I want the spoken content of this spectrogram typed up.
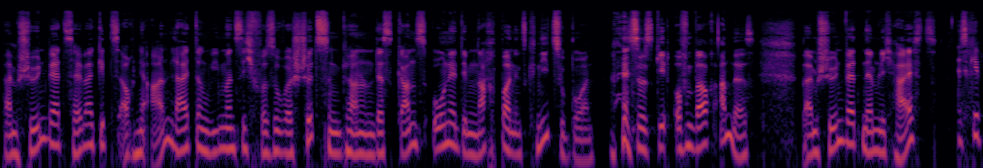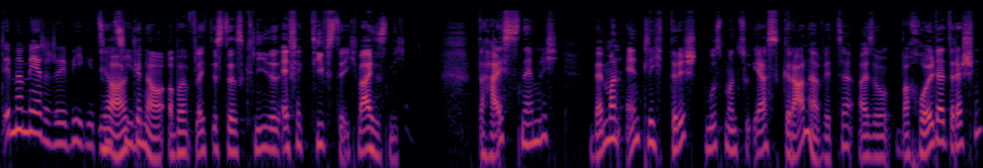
Beim Schönwert selber gibt es auch eine Anleitung, wie man sich vor sowas schützen kann und das ganz ohne dem Nachbarn ins Knie zu bohren. Also es geht offenbar auch anders. Beim Schönwert nämlich heißt es gibt immer mehrere Wege zum ja, Ziel. Ja, genau, aber vielleicht ist das Knie das effektivste, ich weiß es nicht. Da heißt es nämlich, wenn man endlich drischt, muss man zuerst Granawitte, also Wacholder dreschen.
